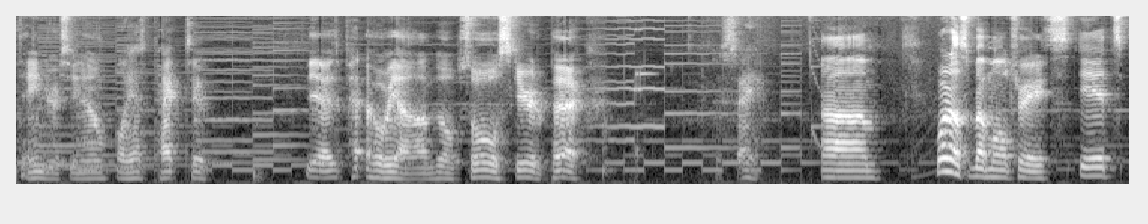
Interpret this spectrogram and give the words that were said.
dangerous, you know. Well, he has Peck too. Yeah. It's pe- oh yeah. I'm, I'm so scared of Peck. Just say. Um, what else about Moltres? It's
